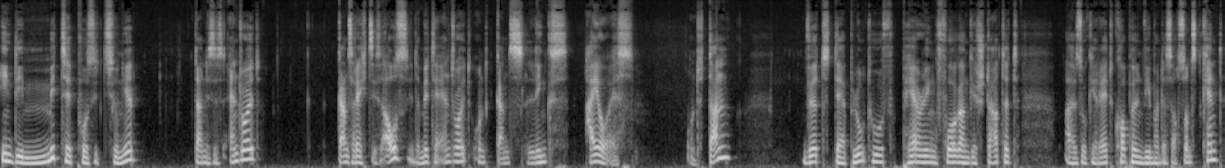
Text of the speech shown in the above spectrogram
in die Mitte positioniert, dann ist es Android Ganz rechts ist aus, in der Mitte Android und ganz links iOS. Und dann wird der Bluetooth-Pairing-Vorgang gestartet, also Gerät koppeln, wie man das auch sonst kennt,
